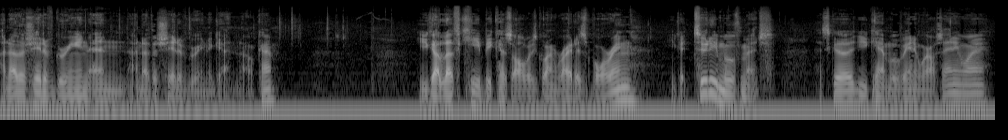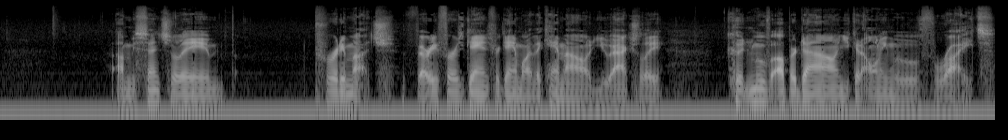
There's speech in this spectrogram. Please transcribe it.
another shade of green and another shade of green again. Okay. You got left key because always going right is boring. You get 2D movement. That's good. You can't move anywhere else anyway. Um, essentially, pretty much, very first games for Game Boy that came out, you actually couldn't move up or down, you could only move right.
